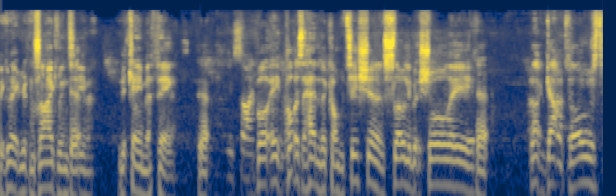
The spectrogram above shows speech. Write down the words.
The Great Britain cycling Yeah. team became a thing. Yeah. But it put us ahead of the competition, and slowly but surely, Yeah. that gap closed.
